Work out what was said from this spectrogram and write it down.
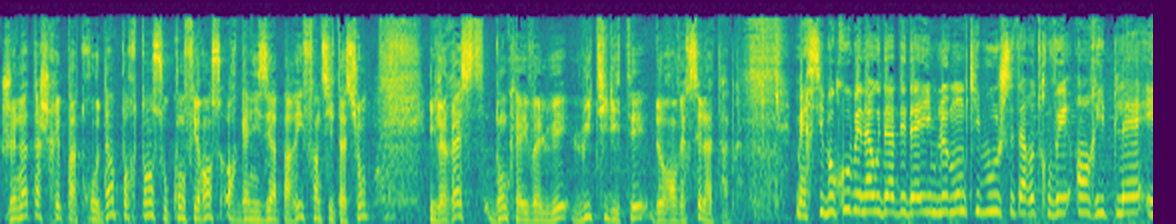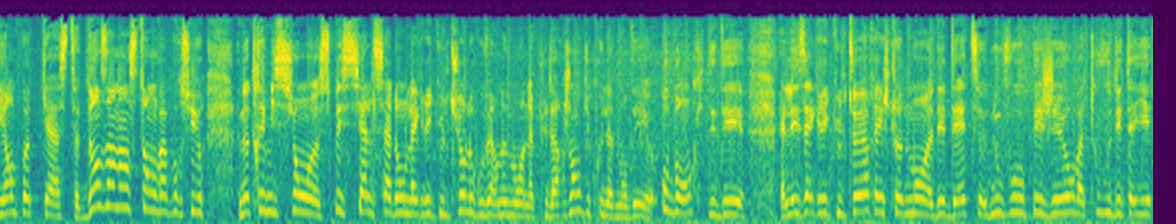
Je n'attacherai pas trop d'importance aux conférences organisées à Paris. Fin de citation. Il reste donc à évaluer l'utilité de renverser la table. Merci beaucoup Benahouda Dedaïm. Le monde qui bouge, c'est à retrouver en replay et en podcast. Dans un instant, on va poursuivre notre émission spéciale Salon de l'agriculture. Le gouvernement n'a plus d'argent, du coup il a demandé aux banques d'aider les agriculteurs, échelonnement des dettes, nouveau PGE, on va tout vous détailler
